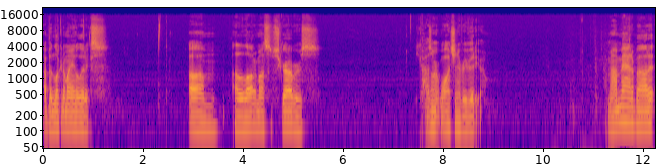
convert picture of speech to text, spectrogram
I've been looking at my analytics. Um, a lot of my subscribers, you guys aren't watching every video. I'm not mad about it.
